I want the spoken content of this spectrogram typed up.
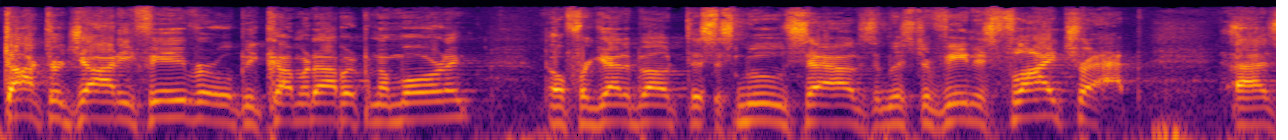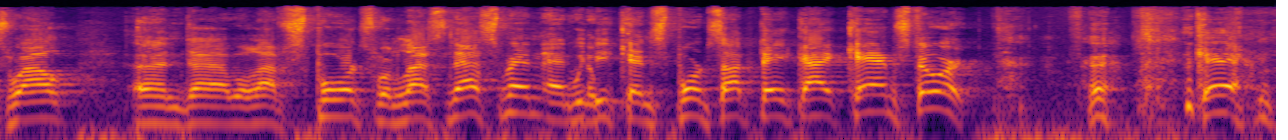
Dr. Johnny Fever will be coming up in the morning. Don't forget about the smooth sounds of Mr. Venus Flytrap as well. And uh, we'll have sports with Les Nessman and weekend sports update guy Cam Stewart. Cam,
